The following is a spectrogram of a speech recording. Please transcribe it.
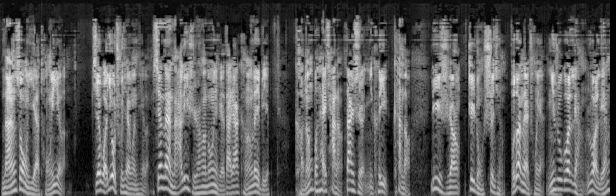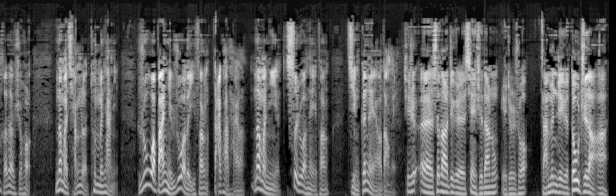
南宋也同意了，结果又出现问题了。现在拿历史上的东西给大家可能类比，可能不太恰当，但是你可以看到历史上这种事情不断在重演。你如果两弱联合的时候，那么强者吞不下你；如果把你弱的一方打垮台了，那么你次弱那一方紧跟着也要倒霉。其实呃，说到这个现实当中，也就是说，咱们这个都知道啊，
